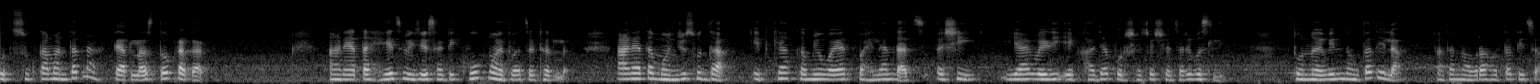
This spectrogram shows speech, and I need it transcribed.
उत्सुकता म्हणतात ना त्यातलाच तो प्रकार. आणि आता हेच विजेसाठी खूप महत्त्वाचं ठरलं. आणि आता मंजूसुद्धा इतक्या कमी वयात पहिल्यांदाच अशी यावेळी एखाद्या पुरुषाच्या शेजारी बसली. तो नवीन नव्हता तिला. आता नवरा होता तिचा.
